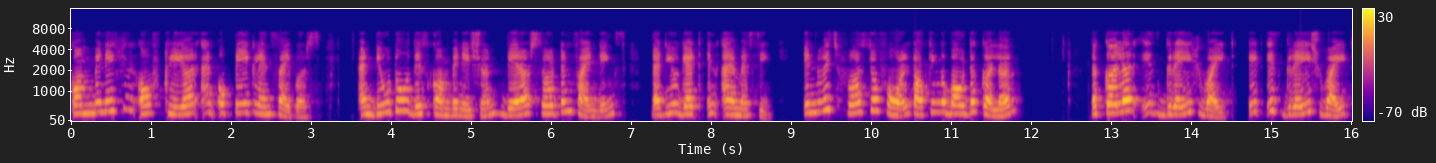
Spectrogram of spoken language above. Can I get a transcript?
combination of clear and opaque lens fibers. And due to this combination, there are certain findings that you get in IMSC, in which first of all, talking about the color, the color is grayish white. It is grayish white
